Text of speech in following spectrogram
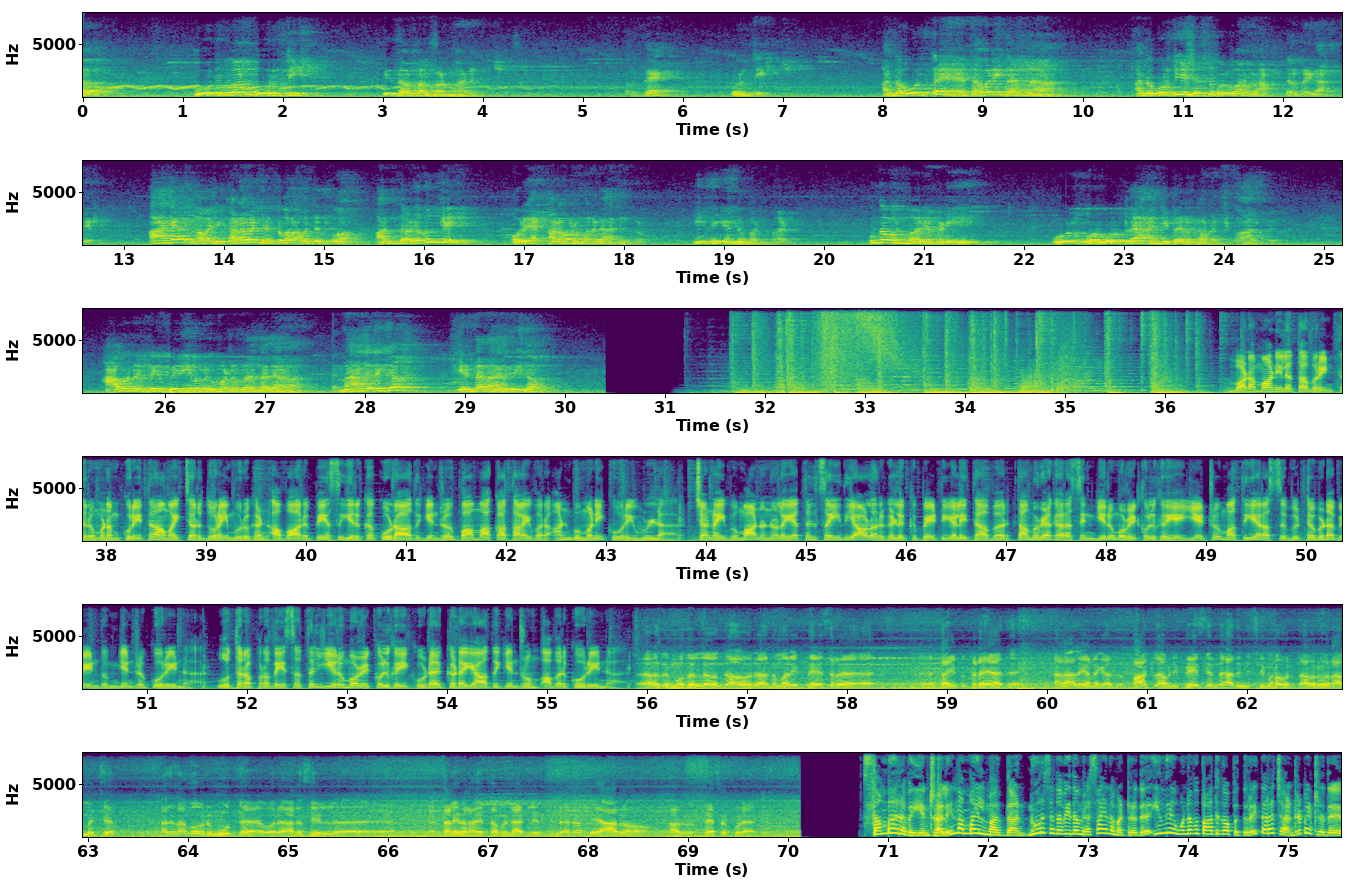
ஒருவன் ஒருத்தி. இது தமிழ் பண்பாடு ஒருத்தி. அந்த ஒருத்தன் தவறித்தான்னா அந்த ஒருத்தியை செத்து போய்வான்றான் திருப்பதி காலத்தில் ஆக அவன் கணவன் செத்துவான் அவன் செத்துவான். அந்த அளவுக்கு ஒரே கணவன் மனமே ஆகின்றோம் இது எங்க பண்பாடு? உங்கள் பண்பாடு எப்படி? ஒரு ஒரு வீட்டில் அஞ்சு பேர் இருக்கான்னு வச்சுக்கோ ஆறு பேர். அவனுக்கு பெரியவனுக்கு மட்டும்தான் கல்யாணம். നാഗരികം എന്താ നാഗരികം. வடமாநிலத்தவரின் திருமணம் குறித்து அமைச்சர் துரைமுருகன் அவ்வாறு பேசியிருக்கக்கூடாது என்று பாமக தலைவர் அன்புமணி கூறியுள்ளார். சென்னை விமான நிலையத்தில் செய்தியாளர்களுக்கு பேட்டியளித்த அவர் தமிழக அரசின் இருமொழிக் கொள்கையை ஏற்று மத்திய அரசு விட்டுவிட வேண்டும் என்று கூறினார். உத்தரப்பிரதேசத்தில் இருமொழிக் கொள்கை கூட கிடையாது என்றும் அவர் கூறினார். அதாவது முதல்ல வந்து அவர் அந்த மாதிரி பேசுகிற டைப் கிடையாது. அதனால் எனக்கு அது பார்க்கல. அப்படி பேசியிருந்தா அது நிச்சயமாக ஒரு தவறு. ஒரு அமைச்சர் அது இல்லாமல் ஒரு மூத்த ஒரு அரசியல் தலைவராக தமிழ்நாட்டில் இருக்கின்றார். அப்படி யாரும் அவர் பேசக்கூடாது. சம்பாரவை என்றாலே நம்மைல் மார்க் தான் நூறு சதவீதம் ரசாயனமற்றது. இந்திய உணவு பாதுகாப்புத்துறை தரச்சான்று பெற்றது.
